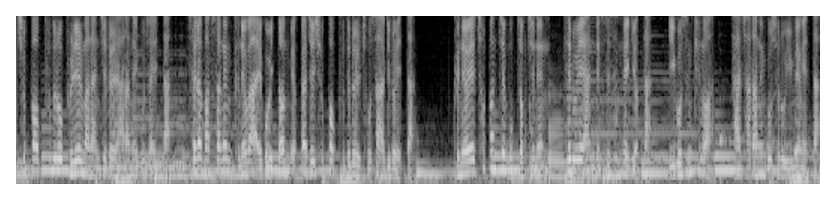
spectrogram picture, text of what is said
슈퍼푸드로 불릴 만한지를 알아내고자 했다. 세라 박사는 그녀가 알고 있던 몇 가지 슈퍼푸드를 조사하기로 했다. 그녀의 첫 번째 목적지는 페루의 안데스 산맥이었다. 이곳은 퀴노아, 다 자라는 곳으로 유명했다.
